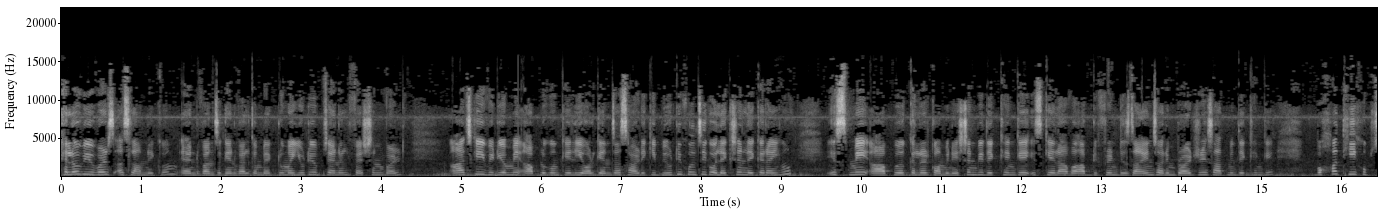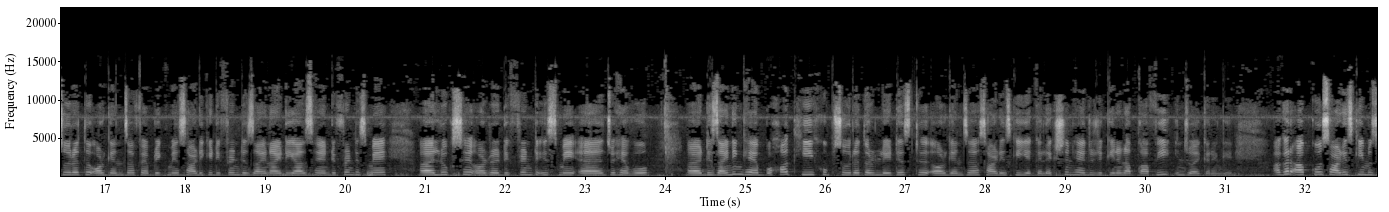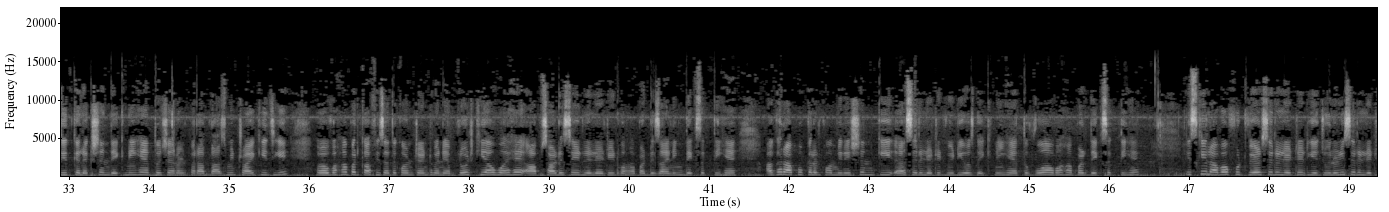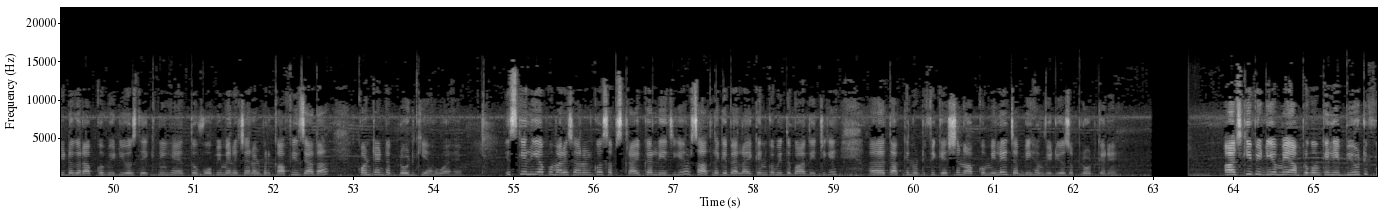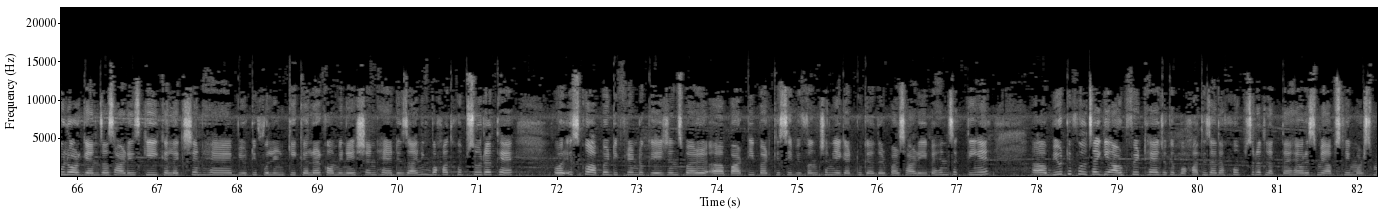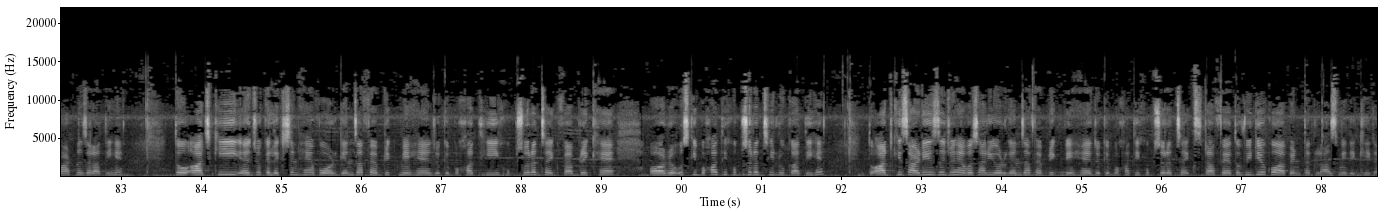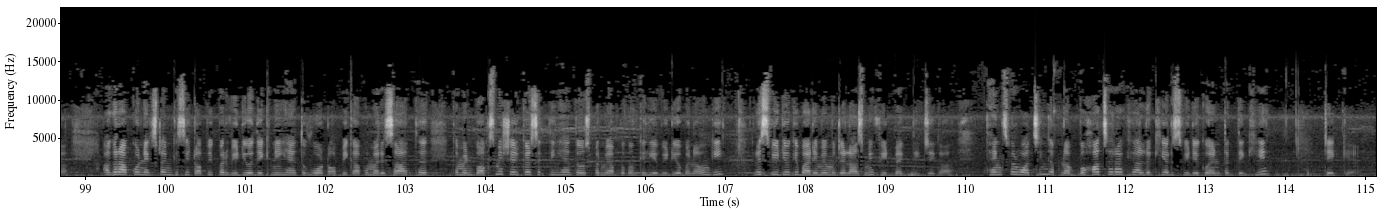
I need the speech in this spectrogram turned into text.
Hello viewers अस्सलाम वालेकुम and once again welcome back to my YouTube channel fashion world आज की video में आप लोगों के लिए ऑर्गेन्जा साड़ी की ब्यूटीफुल सी कलेक्शन लेकर आई हूँ। इसमें आप कलर कॉम्बिनेशन भी देखेंगे, इसके अलावा आप डिफरेंट डिज़ाइंस और एम्ब्रॉयडरी साथ में देखेंगे। बहुत ही खूबसूरत ऑर्गेन्जा फैब्रिक में साड़ी के डिफरेंट डिज़ाइन आइडियाज़ हैं डिफरेंट इसमें लुक्स हैं और डिफरेंट इसमें जो है वो डिज़ाइनिंग है, बहुत ही खूबसूरत और लेटेस्ट ऑर्गेन्जा साड़ीज़ की ये कलेक्शन है, जो यकीन आप काफ़ी इन्जॉय करेंगे। अगर आपको साड़ीज़ की मज़ीद कलेक्शन देखनी है तो चैनल पर आप लाजमी ट्राई कीजिए। वहाँ पर काफ़ी ज़्यादा कंटेंट मैंने अपलोड किया हुआ है। आप साड़ी से रिलेटेड वहाँ पर डिज़ाइनिंग देख सकती हैं। अगर आपको कलर कॉम्बिनेशन की से रिलेटेड वीडियोस देखनी है तो वो आप वहाँ पर देख सकती हैं। इसके अलावा फुटवेयर से रिलेटेड या ज्वेलरी से रिलेटेड अगर आपको वीडियोज़ देखनी है तो वो भी मैंने चैनल पर काफ़ी ज़्यादा कॉन्टेंट अपलोड किया हुआ है। इसके लिए आप हमारे चैनल को सब्सक्राइब कर लीजिए और साथ लगे बेल आइकन को भी दबा दीजिए ताकि नोटिफिकेशन आपको मिले जब भी हम वीडियोस अपलोड करें। आज की वीडियो में आप लोगों के लिए ब्यूटीफुल और गेंजा साड़ीज़ की कलेक्शन है ब्यूटीफुल इनकी कलर कॉम्बिनेशन है डिज़ाइनिंग बहुत खूबसूरत है और इसको आप डिफरेंट ओकेजन्स पर पार्टी पर किसी भी फ़ंक्शन या गेट टुगेदर पर साड़ी पहन सकती हैं। ब्यूटीफुल सा ये आउटफिट है जो कि बहुत ही ज़्यादा खूबसूरत लगता है और इसमें आप स्लिम और स्मार्ट नज़र आती हैं। तो आज की जो कलेक्शन है वो ऑर्गेन्जा फैब्रिक में है, जो कि बहुत ही खूबसूरत सा एक फैब्रिक है और उसकी बहुत ही खूबसूरत सी लुक आती है। तो आज की साड़ीज़ जो है वो सारी ऑर्गेन्जा फैब्रिक पे हैं, जो कि बहुत ही खूबसूरत सा एक स्टफ़ है। तो वीडियो को आप एंड तक लाजमी देखिएगा। अगर आपको नेक्स्ट टाइम किसी टॉपिक पर वीडियो देखनी है तो वो टॉपिक आप हमारे साथ कमेंट बॉक्स में शेयर कर सकती हैं तो उस पर मैं आप लोगों के लिए वीडियो बनाऊँगी। और इस वीडियो के बारे में मुझे लाजमी फ़ीडबैक दीजिएगा। थैंक्स फॉर वॉचिंग अपना बहुत सारा ख्याल रखिए और इस वीडियो को एंड तक देखिए। Take care.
